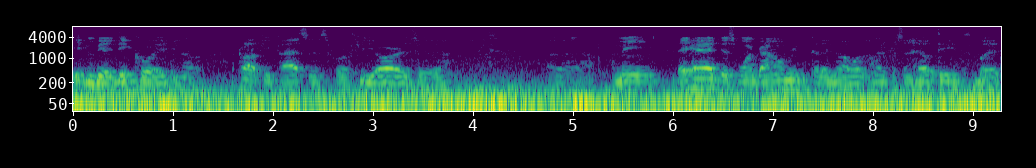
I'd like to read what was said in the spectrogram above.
even be a decoy. You know, I caught a few passes for a few yards. Uh, uh, I mean, they had just one guy on me because they knew I wasn't 100 percent healthy. But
